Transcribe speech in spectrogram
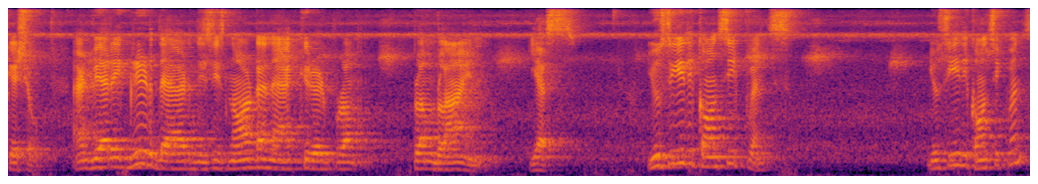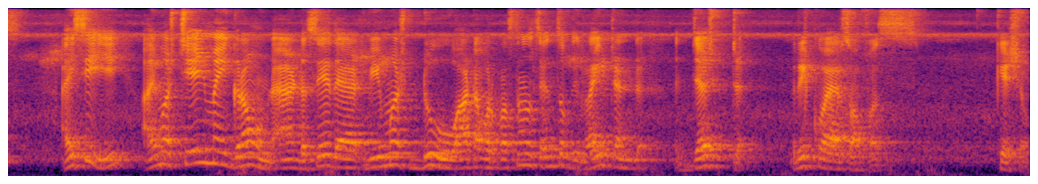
Keshav. And we are agreed that this is not an accurate plumb, plumb line. Yes. You see the consequence. You see the consequence? I see, I must change my ground and say that we must do what our personal sense of the right and just requires of us. Keshav.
